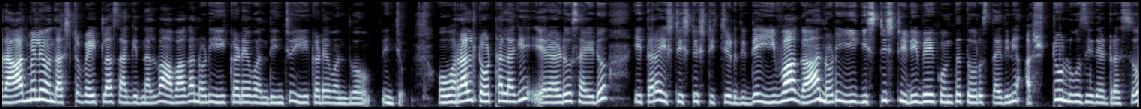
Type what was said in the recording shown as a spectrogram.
ಅದಾದಮೇಲೆ ಒಂದಷ್ಟು ವೆಯ್ಟ್ ಲಾಸ್ ಆಗಿದ್ನಲ್ವ? ಆವಾಗ ನೋಡಿ ಈ ಕಡೆ ಒಂದು ಇಂಚು, ಈ ಕಡೆ ಒಂದು ಇಂಚು. ಓವರಾಲ್ ಟೋಟಲಾಗಿ ಎರಡು ಸೈಡು ಈ ಥರ ಇಷ್ಟಿಷ್ಟು ಸ್ಟಿಚ್ ಹಿಡ್ದಿದ್ದೆ. ಇವಾಗ ನೋಡಿ ಈಗ ಇಷ್ಟಿಷ್ಟು ಹಿಡಿಬೇಕು ಅಂತ ತೋರಿಸ್ತಾ ಇದ್ದೀನಿ. ಅಷ್ಟು ಲೂಸ್ ಇದೆ ಡ್ರೆಸ್ಸು.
